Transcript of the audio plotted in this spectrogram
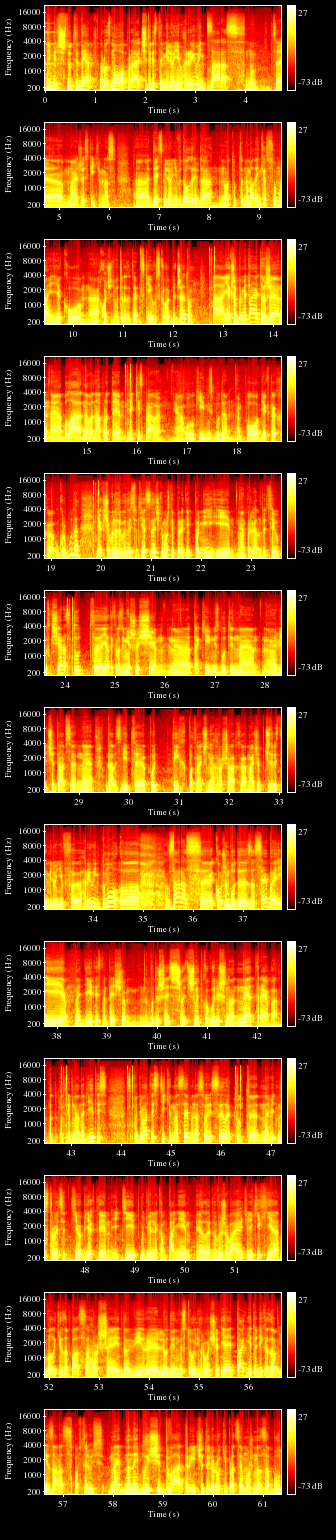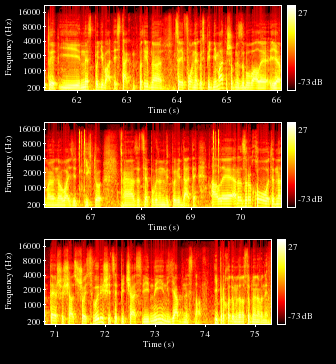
Тим більше що тут іде розмова про 400 мільйонів гривень. Зараз ну це майже скільки в нас Е, 10 мільйонів доларів. Да? Ну тобто немаленька сума, яку е, хочуть витратити з київського бюджету. А якщо пам'ятаєте, вже е, була новина про те, які справи е, у Київміськбуда по об'єктах е, Укрбуда. Якщо ви не дивились, тут є силочка, можете перейти по ній і е, переглянути цей випуск ще раз. Тут е, я так розумію, що ще е, так Київміськбуд і не е, відчитався, не дав звіт е, по тих потрачених грошах майже 400 мільйонів е, гривень. Тому е, зараз е, кожен буде за себе і надіятись на те, що буде щось, щось швидко вирішено, не треба. Потрібно надіятись, сподіватись тільки на себе, на свої сили. Тут навіть не строяться ті об'єкти і ті будівельні компанії ледве виживають, у яких є великий запас грошей, довіри, люди інвестують гроші. Я і так і тоді казав, і зараз повторюсь. На найближчі 2, 3, 4 роки про це може можна забути і не сподіватись. Так, потрібно цей фон якось піднімати, щоб не забували. Я маю на увазі ті, хто е, за це повинен відповідати. Але розраховувати на те, що зараз щось вирішиться під час війни, я б не став. І переходимо до наступної новини.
